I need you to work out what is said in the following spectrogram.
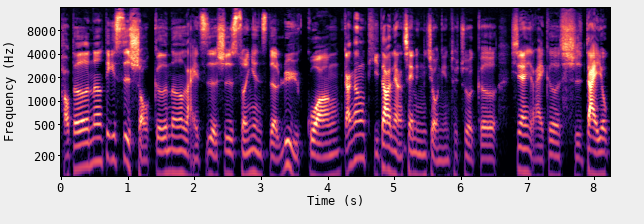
好的，那第四首歌呢，来自的是孙燕姿的《绿光》。刚刚提到两千零九年推出的歌，现在也来个时代又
